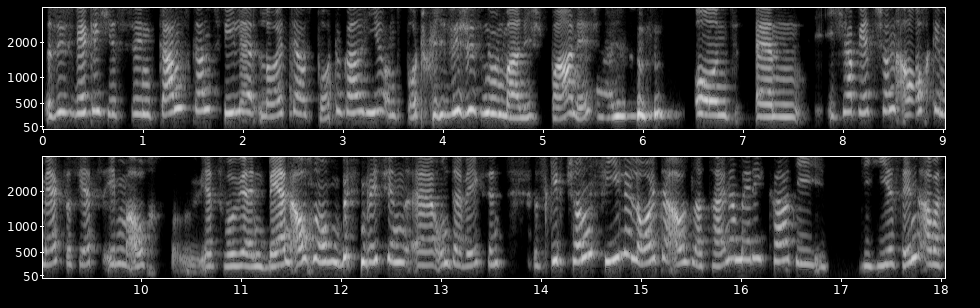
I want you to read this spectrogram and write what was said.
es ist wirklich, es sind ganz, ganz viele Leute aus Portugal hier und Portugiesisch ist nun mal nicht Spanisch. Und ähm, ich habe jetzt schon auch gemerkt, dass jetzt eben auch, jetzt wo wir in Bern auch noch ein bisschen äh, unterwegs sind, es gibt schon viele Leute aus Lateinamerika, die, die hier sind, aber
